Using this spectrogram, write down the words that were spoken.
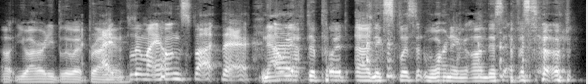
Oh, you already blew it, Brian. I blew my own spot there. Now uh, we have to put an explicit warning on this episode.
